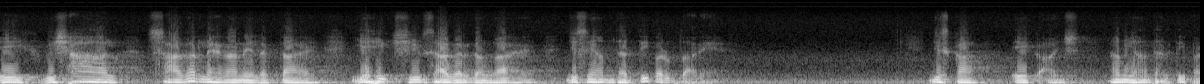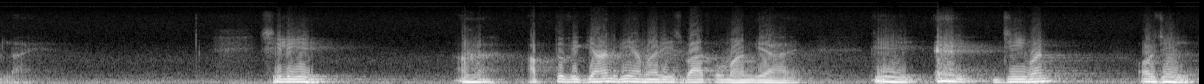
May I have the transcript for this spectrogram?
एक विशाल सागर लहराने लगता है। यही क्षीर सागर गंगा है, जिसे हम धरती पर उतारे हैं। जिसका एक अंश हम यहाँ धरती पर लाए इसलिए अब तो विज्ञान भी हमारी इस बात को मान गया है कि जीवन और जल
